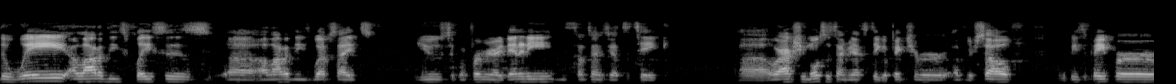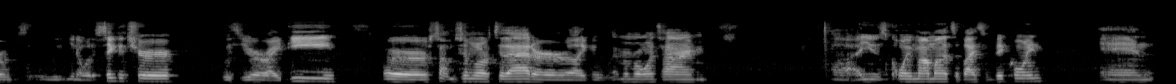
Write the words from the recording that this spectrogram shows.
the way a lot of these places, uh, a lot of these websites use to confirm your identity, sometimes you have to take, uh, or actually most of the time you have to take a picture of yourself with a piece of paper, you know, with a signature, with your ID, or something similar to that. Or like I remember one time uh, I used CoinMama to buy some Bitcoin, and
